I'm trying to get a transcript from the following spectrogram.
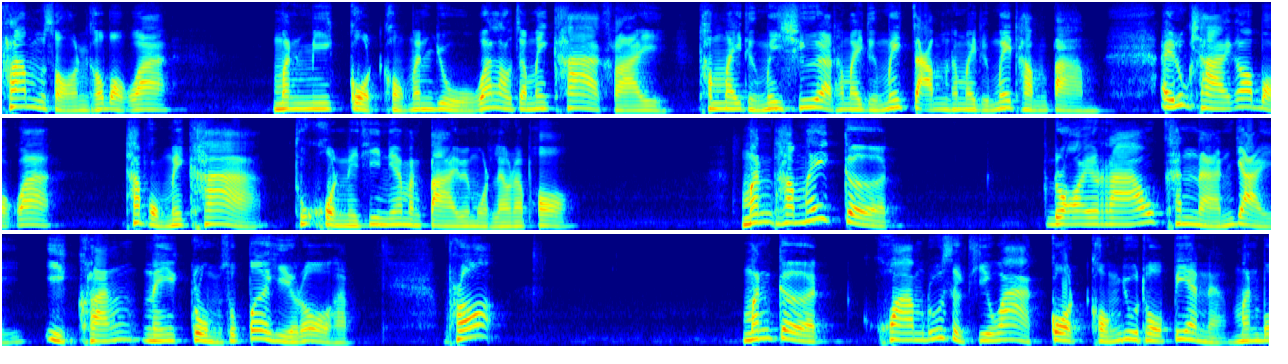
พร่ำสอนเขาบอกว่า มันมีกฎของมันอยู่ว่าเราจะไม่ฆ่าใครทำไมถึงไม่เชื่อทำไมถึงไม่จำทำไมถึงไม่ทำตาม ไอ้ลูกชายก็บอกว่า ถ้าผมไม่ฆ่าทุกคนในที่นี้มันตายไปหมดแล้วนะพ่อ มันทำให้เกิด รอยร้าวขนาดใหญ่อีกครั้งในกลุ่มซูเปอร์ฮีโร่ครับ เพราะมันเกิดความรู้สึกที่ว่ากฎของยูโทเปียนน่ะมันโบ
